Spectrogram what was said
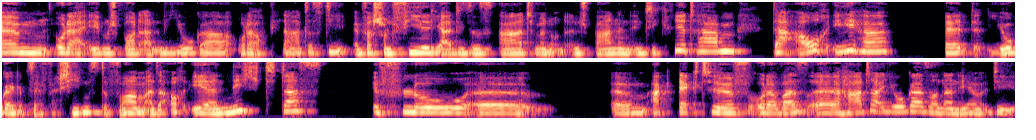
Ähm, oder eben Sportarten wie Yoga oder auch Pilates, die einfach schon viel ja dieses Atmen und Entspannen integriert haben. Da auch eher, äh, Yoga gibt's ja verschiedenste Formen, also auch eher nicht das Flow, äh, ähm, Active oder was, äh, harter Yoga, sondern eher die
